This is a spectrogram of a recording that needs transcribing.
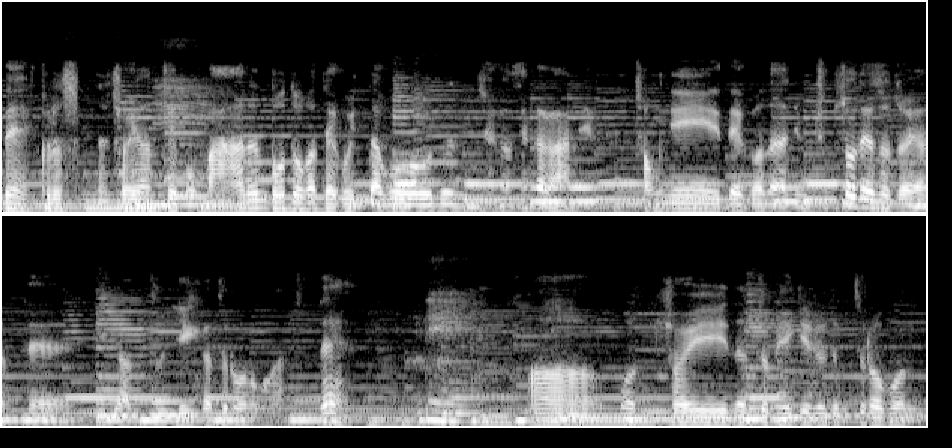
네, 그렇습니다. 저희한테 네. 뭐 많은 보도가 되고 있다고는 제가 생각 안 해요. 정리되거나 아니면 축소돼서 저희한테 얘기가, 들- 얘기가 들어오는 것 같은데, 네, 어, 뭐 저희는 좀 얘기를 좀 들어본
